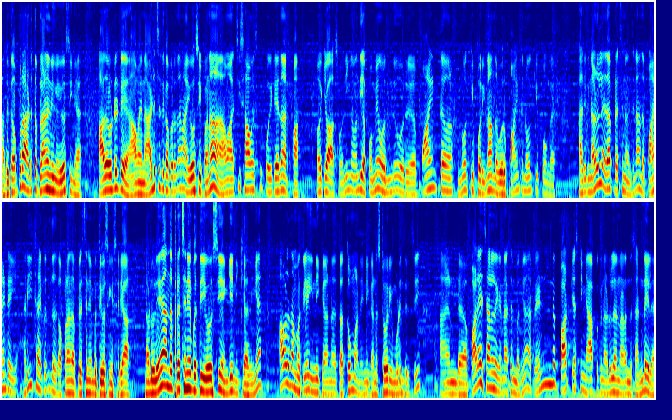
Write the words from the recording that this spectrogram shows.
அதுக்கப்புறம் அடுத்த பிளானை நீங்கள் யோசிங்க. அதை விட்டுட்டு அவன் என்னை அடிச்சதுக்கப்புறம் தான் நான் யோசிப்பேன்னா அவன் அச்சு சாவச்சுட்டு போயிட்டே தான் இருப்பான். ஓகேவா ஸோ நீங்கள் வந்து எப்போவுமே வந்து ஒரு பாயிண்ட்டை நோக்கி போகிறீங்கன்னா அந்த ஒரு பாயிண்ட்டை நோக்கி போங்க. அதுக்கு நடுவில் ஏதாவது பிரச்சனை வந்துச்சுன்னா அந்த பாயிண்ட்டை ரீச் ஆகிட்டதுக்கு அதுக்கப்புறம் அந்த பிரச்சனையை பற்றி யோசிங்க சரியா? நடுவிலே அந்த பிரச்சனையை பற்றி யோசிச்சு எங்கேயும் நிற்காதீங்க அவ்வளோதான் மக்களே இன்றைக்கான தத்துவம் இன்றைக்கான ஸ்டோரி முடிஞ்சிருச்சு. அண்ட் பழைய சேனலுக்கு என்னாச்சுன்னு பார்த்தீங்கன்னா ரெண்டு பாட்காஸ்டிங் ஆப்புக்கு நடுவில் நடந்த சண்டையில்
